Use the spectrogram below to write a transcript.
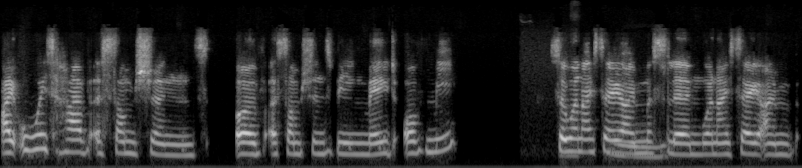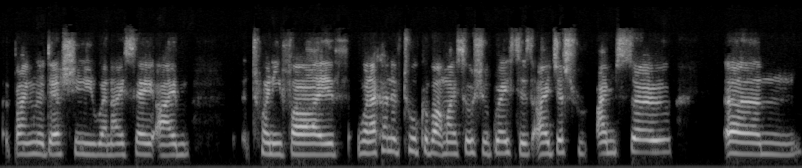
I always have assumptions of assumptions being made of me. So when I say mm. I'm Muslim, when I say I'm Bangladeshi, when I say I'm 25, when I kind of talk about my social graces, I just I'm so um,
